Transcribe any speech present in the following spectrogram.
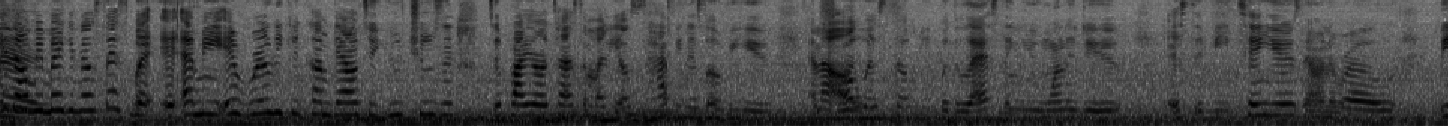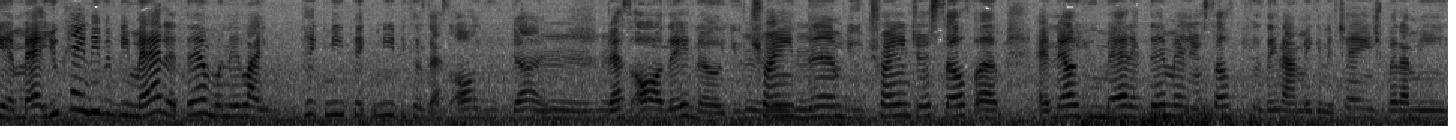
It don't be making no sense, but it, I mean, it really can come down to you choosing to prioritize somebody else's happiness over you. And I always tell people the last thing you want to do is to be 10 years down the road being mad. You can't even be mad at them when they like pick me, pick me because that's all you've done. Mm-hmm. That's all they know. You trained them, you trained yourself up, and now you mad at them and yourself because they're not making a change. But I mean,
